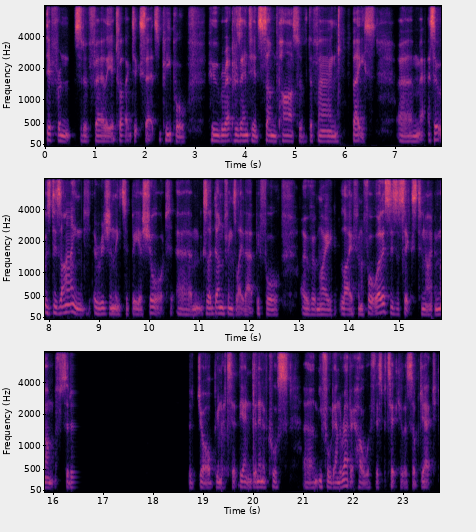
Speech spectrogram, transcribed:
different sort of fairly eclectic sets of people who represented some part of the fan base. Um, so it was designed originally to be a short um, because I'd done things like that before over my life, and I thought, well, this is a six to nine month sort of job, you know, at the end. And then, of course, um, you fall down the rabbit hole with this particular subject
